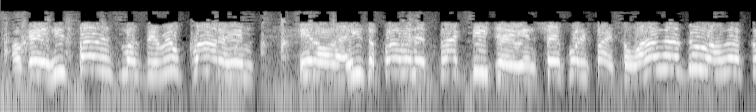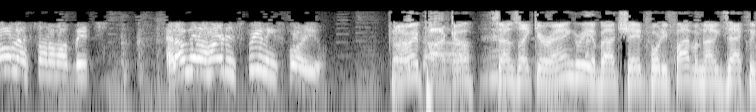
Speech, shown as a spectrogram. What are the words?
Okay, his parents must be real proud of him, you know, that he's a permanent black DJ in Shade 45. So what I'm gonna do, I'm gonna call that son of a bitch, and I'm gonna hurt his feelings for you. All right, Paco. Sounds like you're angry about Shade 45. I'm not exactly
